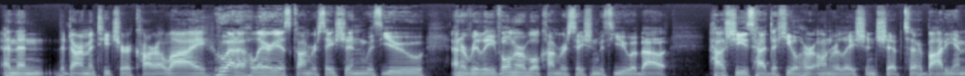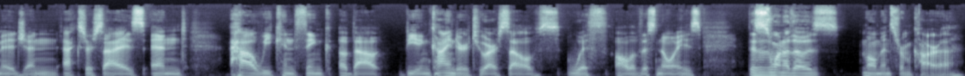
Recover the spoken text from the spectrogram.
and then the Dharma teacher, Cara Lai, who had a hilarious conversation with you and a really vulnerable conversation with you about how she's had to heal her own relationship to her body image and exercise and how we can think about being kinder to ourselves with all of this noise. This is one of those moments from Cara.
